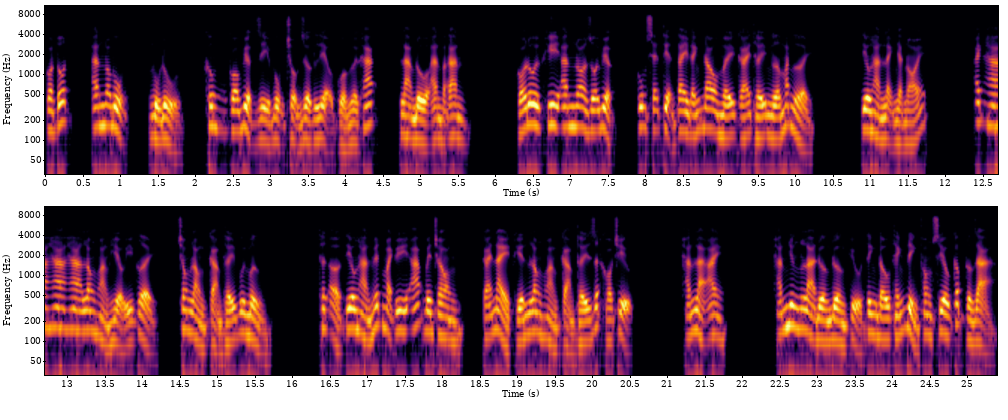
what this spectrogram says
Con tốt, ăn no bụng, ngủ đủ, không có việc gì vụng trộm dược liệu của người khác, làm đồ ăn vặt ăn. Có đôi khi ăn no dỗi việc, cũng sẽ tiện tay đánh đau mấy cái thấy ngứa mắt người. Tiêu hàn lạnh nhạt nói. Ách ha ha ha Long Hoàng hiểu ý cười, trong lòng cảm thấy vui mừng. Thân ở tiêu hàn huyết mạch uy áp bên trong, cái này khiến Long Hoàng cảm thấy rất khó chịu. Hắn là ai? Hắn nhưng là đường đường cựu tinh đấu thánh đỉnh phong siêu cấp cường giả,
